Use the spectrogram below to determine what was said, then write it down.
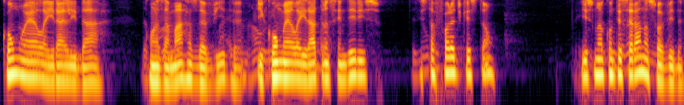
como ela irá lidar com as amarras da vida e como ela irá transcender isso? Está fora de questão. Isso não acontecerá na sua vida.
